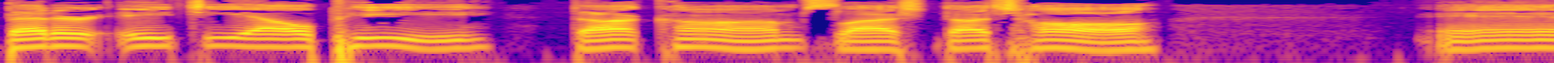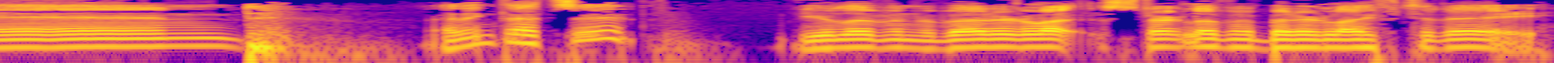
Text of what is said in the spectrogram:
betterhelp.com slash Dutch Hall. And I think that's it. You're living a better li- start living a better life today.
